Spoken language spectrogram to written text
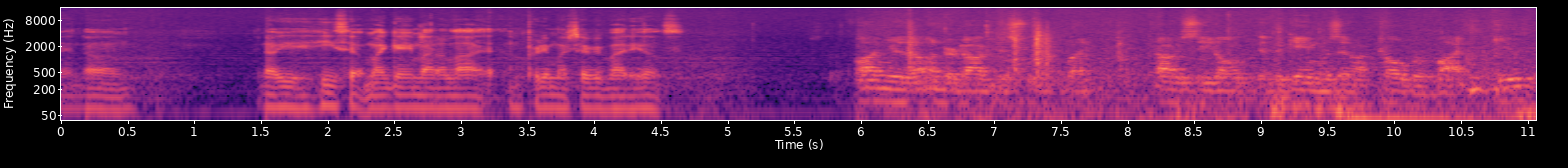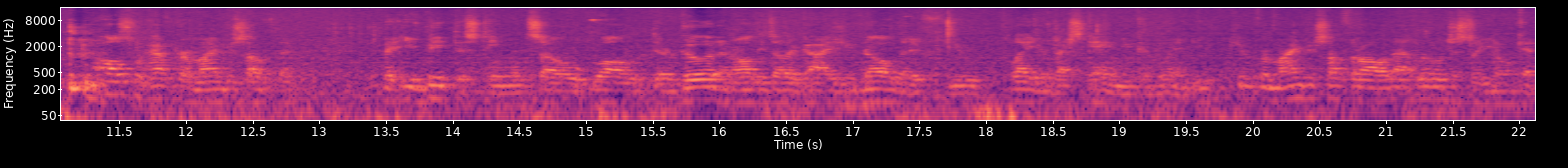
And um, you know, he, he's helped my game out a lot, and pretty much everybody else. On you're the underdog this week, but obviously you don't. If The game was in October, but you also have to remind yourself that that you beat this team, and so while they're good and all these other guys, you know that if you play your best game, you can win. You, you remind yourself of all of that little, just so you don't get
